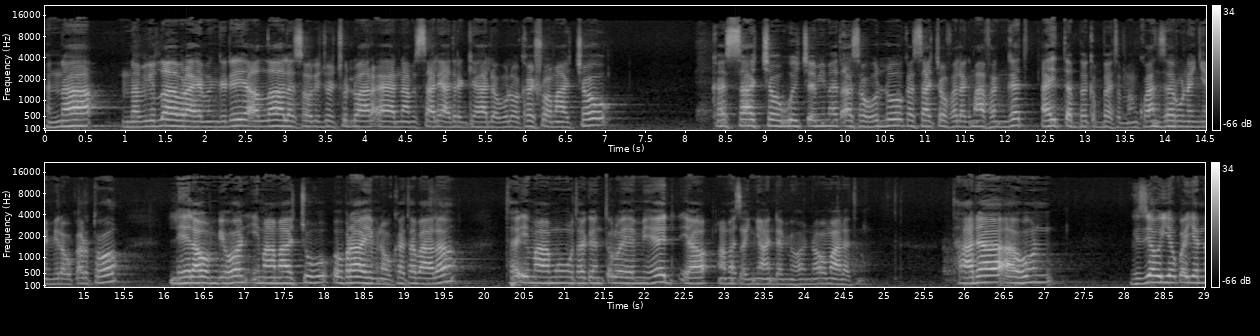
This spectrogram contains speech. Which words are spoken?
እና ነቢዩላህ እብራሂም እንግዲህ አላህ ለሰው ልጆች ሁሉ አርአያና ምሳሌ አድርጌሃለሁ ብሎ ከሾማቸው ከሳቸው ውጭ የሚመጣ ሰው ሁሉ ከሳቸው ፈለግ ማፈንገጥ አይጠበቅበትም። እንኳን ዘሩ ነኝ የሚለው ቀርቶ ሌላውም ቢሆን ኢማማችሁ እብራሂም ነው ከተባለ ተኢማሙ ተገንጥሎ የሚሄድ ያው አመፀኛ እንደሚሆን ነው ማለት ነው። ታዲያ አሁን ጊዜው እየቆየና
